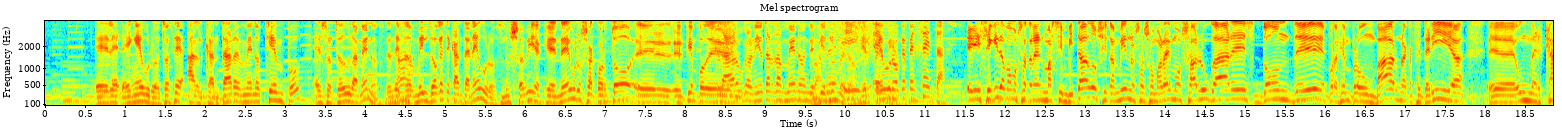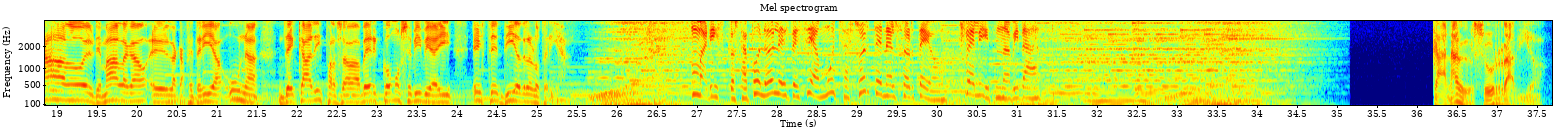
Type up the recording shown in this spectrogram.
en euros. Entonces, al cantar menos tiempo, el sorteo dura menos. Desde Ah. el 2002 que se canta en euros. No sabía que en euros acortó el, el tiempo de... Claro, porque los niños tardan menos en decir Vale. números. Sí, euro que peseta. Enseguida vamos a tener más invitados y también nos asomaremos a lugares donde, por ejemplo, un bar, una cafetería, eh, un mercado, el de Málaga, eh, la cafetería Una de Cádiz, para saber cómo se vive ahí este día de la lotería. Mariscos Apolo les desea mucha suerte en el sorteo. ¡Feliz Navidad! Canal Sur Radio.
